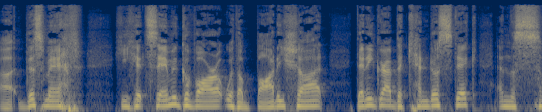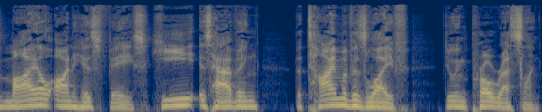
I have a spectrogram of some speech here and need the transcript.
Uh, this man, he hit Sammy Guevara with a body shot. Then he grabbed a kendo stick and the smile on his face. He is having the time of his life doing pro wrestling.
